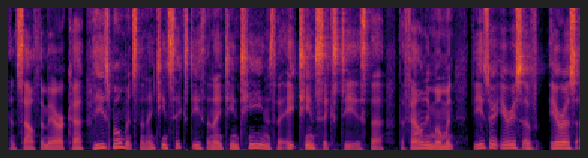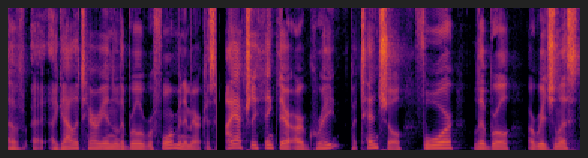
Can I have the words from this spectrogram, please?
and South America. These moments, the 1960s, the 19 teens, the 1860s, the, the founding moment, these are eras of eras of uh, egalitarian liberal reform in America. So I actually think there are great potential for liberal originalists,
